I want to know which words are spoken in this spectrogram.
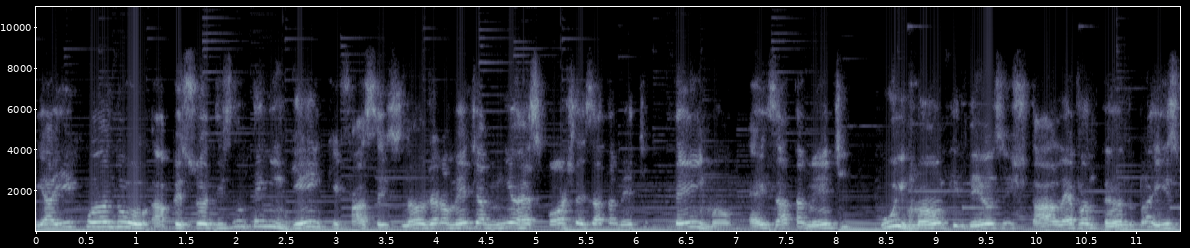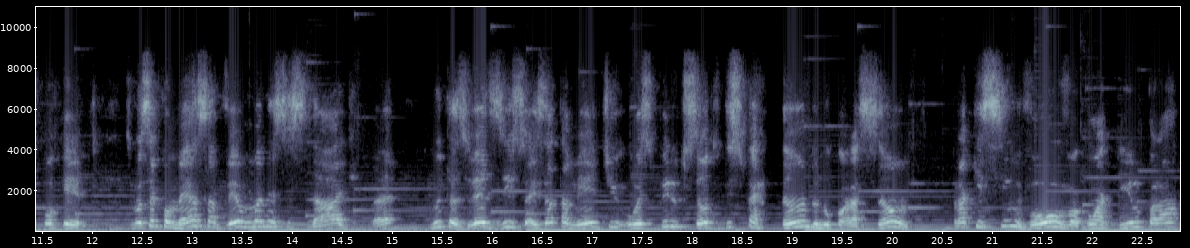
E aí, quando a pessoa diz, não tem ninguém que faça isso, não, geralmente a minha resposta é exatamente tem, irmão. É exatamente o irmão que Deus está levantando para isso, porque se você começa a ver uma necessidade, né? Muitas vezes isso é exatamente o Espírito Santo despertando no coração para que se envolva com aquilo para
